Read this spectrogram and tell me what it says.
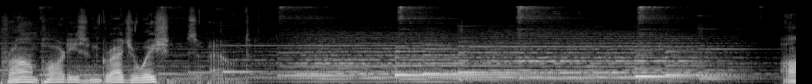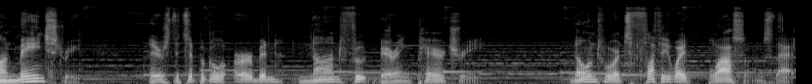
Prom parties and graduations On Main Street, there's the typical urban, non fruit bearing pear tree, known for its fluffy white blossoms that,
